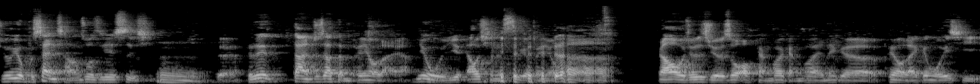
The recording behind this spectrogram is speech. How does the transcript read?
就又不擅长做这些事情，嗯。对，可是当然就是要等朋友来啊，因为我邀请了四个朋友 嗯，嗯嗯，然后我就是觉得说哦，赶快赶快，那个朋友来跟我一起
